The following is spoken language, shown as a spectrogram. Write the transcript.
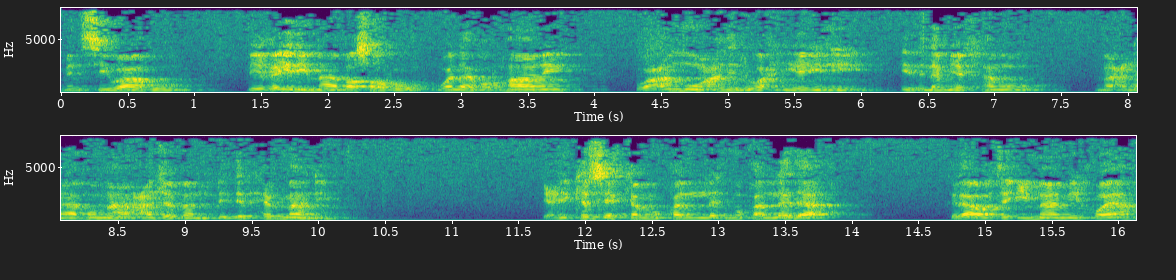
من سواه بغير ما بصروا ولا برهان وعموا عن الوحيين إذ لم يفهموا معناهما عجبا لذي الحرمان. يعني كسيك مقلد مقلدة تلاوة إمامي خويا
